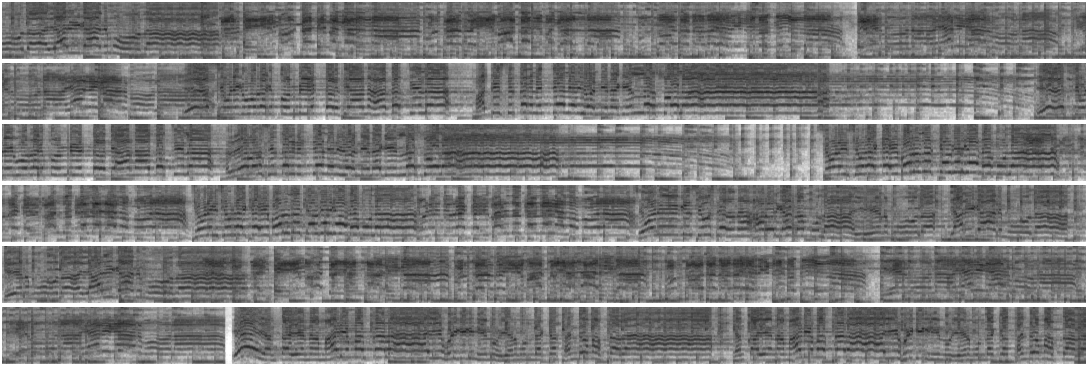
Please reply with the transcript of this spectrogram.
moda y ಶಿವರ ಕೈ ಬರದು ಕೌಗರಿಗಾದ ಮೂಲ. ಶಿವನಿಗೆ ಶಿವರ ಕೈ ಬರದು ಕೌಗರಿಗಾದ ಮೂಲ. ಶಿವನಿಗೆ ಶಿವ ಶರಣ ಹಾರೋರಿಗಾದ ಮೂಲ. ಏನ ಮೂಲ? ಯಾರಿಗಾದ ಮೂಲ? ಏನ ಮೂಲ? ಯಾರಿ ಮಸ್ತಾರ ಎಂತ ಏನ ಮಾಡಿ ಮಸ್ತಾರ? ಈ ಹುಡುಗಿಗೆ ನೀನು ಏನ್ ಮುಂದಕ್ಕೆ ತಂದೆ ಮಸ್ತಾರ?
